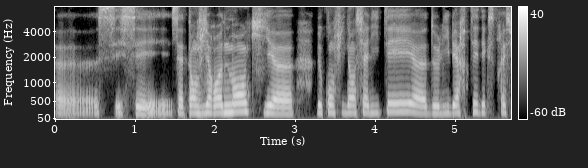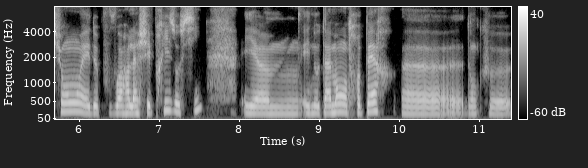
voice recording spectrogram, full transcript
euh, c'est, cet environnement qui de confidentialité, de liberté d'expression et de pouvoir lâcher prise aussi, et, et notamment entre pairs. Euh, donc euh,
